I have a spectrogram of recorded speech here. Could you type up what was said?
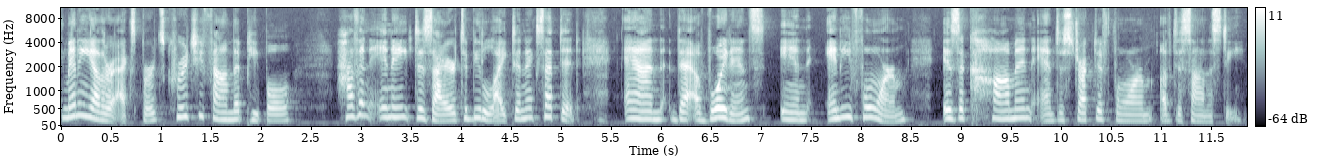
many other experts, Carucci found that people have an innate desire to be liked and accepted, and that avoidance in any form is a common and destructive form of dishonesty.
